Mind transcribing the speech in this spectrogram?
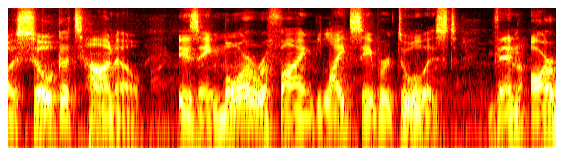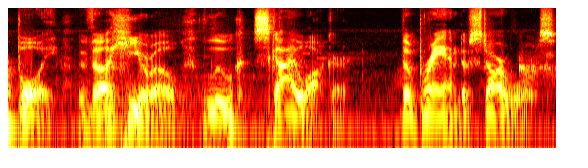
Ahsoka Tano is a more refined lightsaber duelist than our boy, the hero, Luke Skywalker, the brand of Star Wars,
